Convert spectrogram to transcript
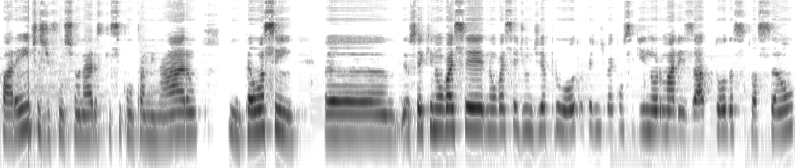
parentes de funcionários que se contaminaram. Então, assim, ah, eu sei que não vai ser, não vai ser de um dia para o outro que a gente vai conseguir normalizar toda a situação.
